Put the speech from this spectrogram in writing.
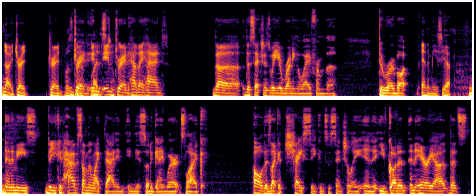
no, Dread. Dread was Dread the in, in Dread. How they had the the sections where you're running away from the the robot enemies. Yeah, enemies that you could have something like that in, in this sort of game where it's like oh there's like a chase sequence essentially and you've got an, an area that's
